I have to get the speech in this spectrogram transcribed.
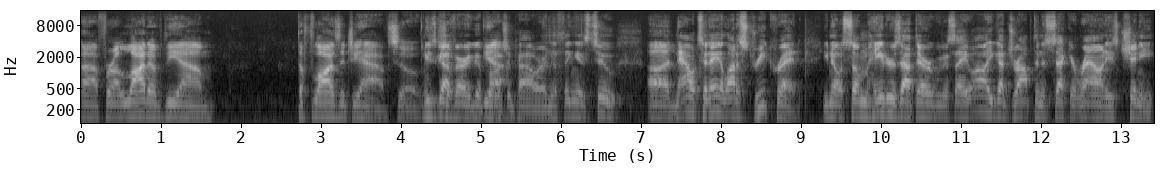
uh, for a lot of the um, the flaws that you have. So he's got so, very good punching yeah. power, and the thing is too. Uh, now today, a lot of street cred. You know, some haters out there are going to say, "Oh, he got dropped in the second round. He's chinny."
